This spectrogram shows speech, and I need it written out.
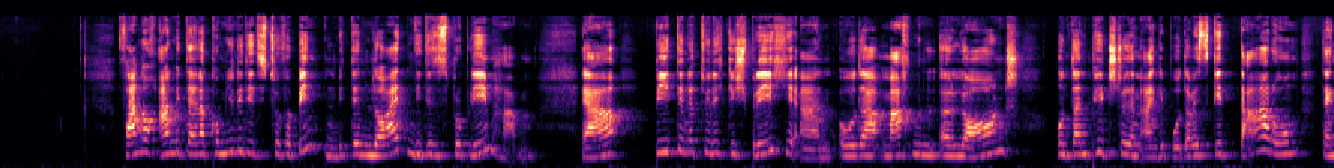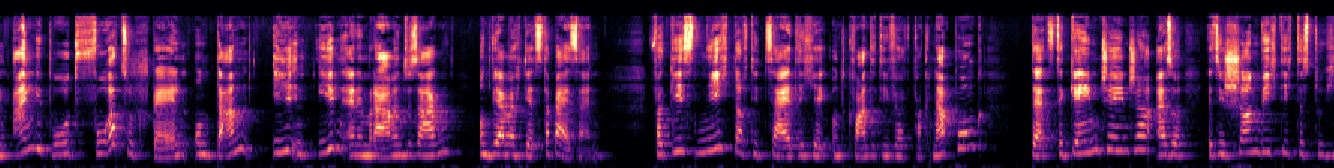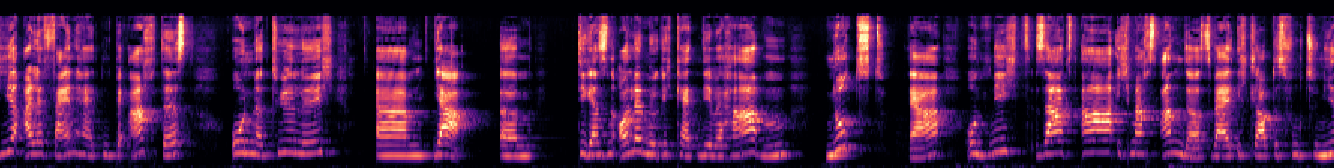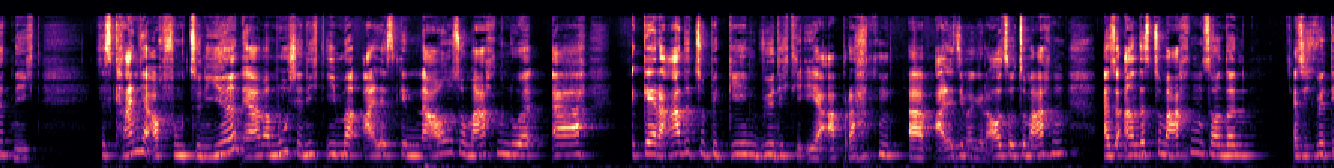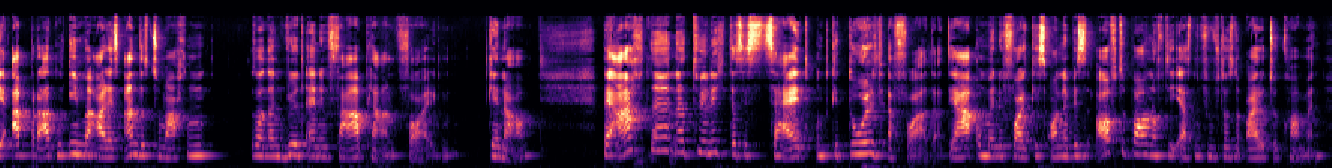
Fang auch an, mit deiner Community dich zu verbinden, mit den Leuten, die dieses Problem haben. Ja, biete natürlich Gespräche an oder mach einen äh, Launch und dann pitchst du dein Angebot. Aber es geht darum, dein Angebot vorzustellen und dann in irgendeinem Rahmen zu sagen, und wer möchte jetzt dabei sein? Vergiss nicht auf die zeitliche und quantitative Verknappung. That's the game changer. Also es ist schon wichtig, dass du hier alle Feinheiten beachtest und natürlich ähm, ja ähm, die ganzen Online-Möglichkeiten, die wir haben, nutzt ja, und nicht sagst, ah, ich mach's anders, weil ich glaube, das funktioniert nicht. Das kann ja auch funktionieren, ja, man muss ja nicht immer alles genauso machen, nur äh, gerade zu Beginn würde ich dir eher abraten, äh, alles immer genauso zu machen, also anders zu machen, sondern, also ich würde dir abraten, immer alles anders zu machen, sondern würde einem Fahrplan folgen. Genau. Beachte natürlich, dass es Zeit und Geduld erfordert, ja, um ein erfolgreiches Online-Business aufzubauen, auf die ersten 5000 Euro zu kommen.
